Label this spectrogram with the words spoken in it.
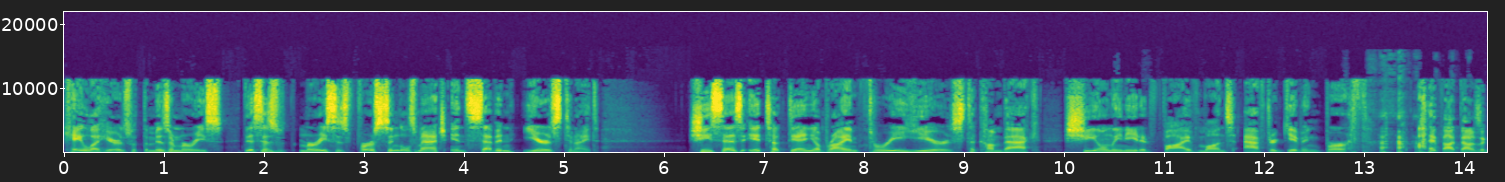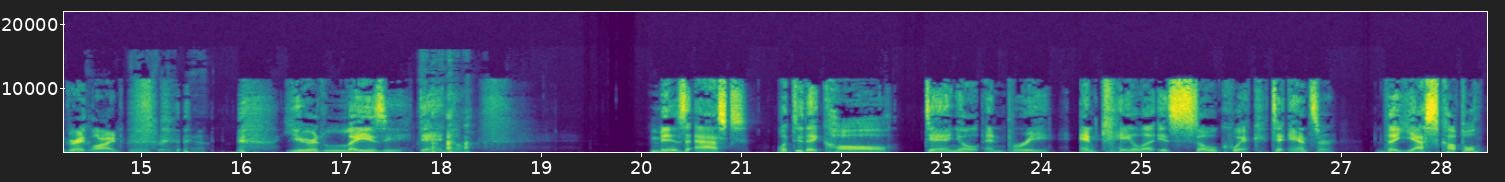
Kayla here is with The Miz and Maryse. This is Maryse's first singles match in seven years tonight. She says it took Daniel Bryan three years to come back. She only needed five months after giving birth. I thought that was a great line. It was great. Yeah. You're lazy, Daniel. Miz asks, What do they call Daniel and Brie? And Kayla is so quick to answer, The yes couple.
